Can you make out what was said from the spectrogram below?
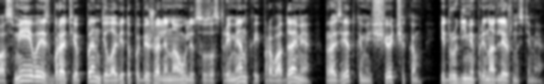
Посмеиваясь, братья Пен деловито побежали на улицу за стремянкой, проводами, розетками, счетчиком и другими принадлежностями.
